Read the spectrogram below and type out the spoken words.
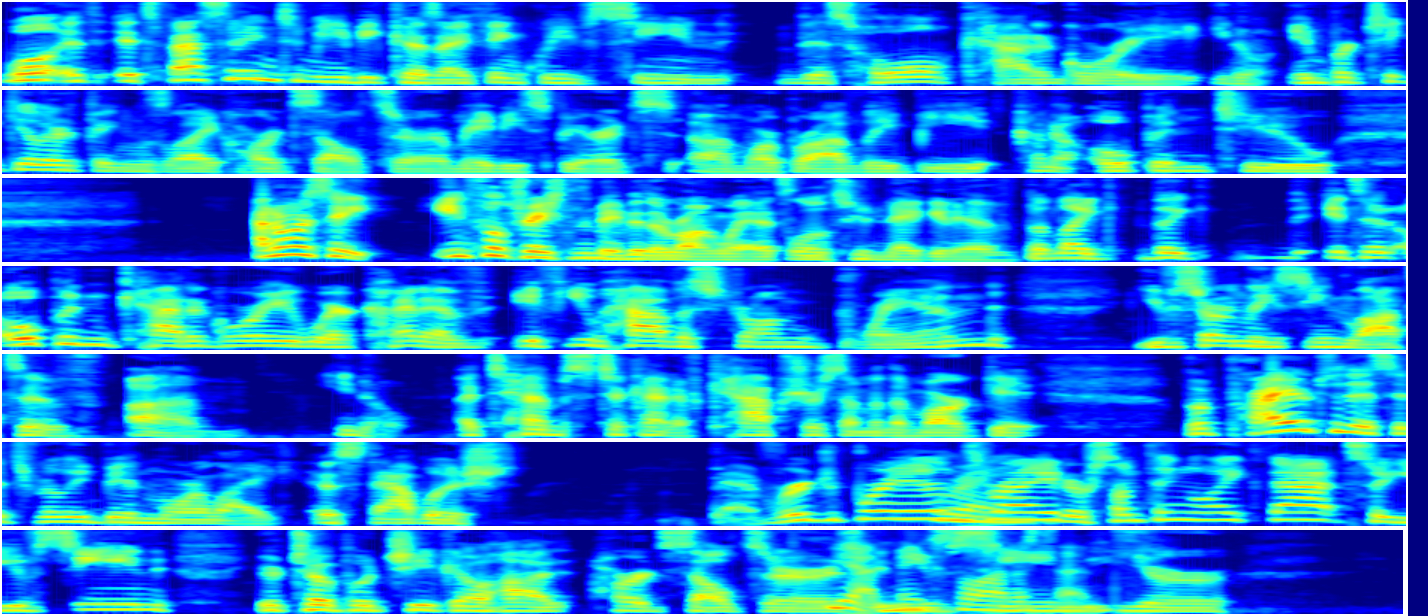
Well, it, it's fascinating to me because I think we've seen this whole category, you know, in particular things like hard seltzer, maybe spirits uh, more broadly, be kind of open to. I don't want to say infiltration is maybe the wrong way. It's a little too negative, but like like it's an open category where kind of if you have a strong brand, you've certainly seen lots of um, you know attempts to kind of capture some of the market. But prior to this, it's really been more like established beverage brands, right. right. Or something like that. So you've seen your Topo Chico hard, hard seltzers yeah, and you've seen your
